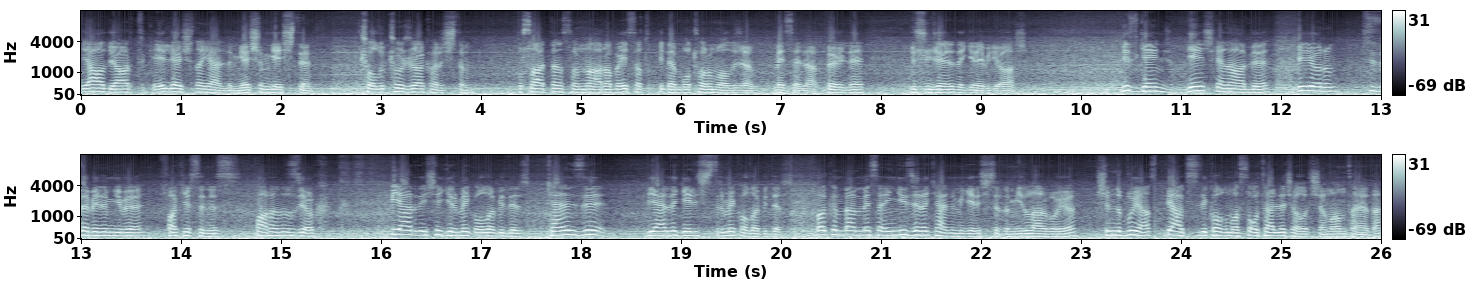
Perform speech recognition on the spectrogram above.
ya diyor artık 50 yaşına geldim, yaşım geçti. Çoluk çocuğa karıştım. Bu saatten sonra arabayı satıp bir de motor mu alacağım mesela. Böyle düşüncelere de girebiliyorlar. Biz genç, gençken abi biliyorum siz de benim gibi fakirsiniz. Paranız yok. Bir yerde işe girmek olabilir. Kendinizi bir yerde geliştirmek olabilir. Bakın ben mesela İngilizce'de kendimi geliştirdim yıllar boyu. Şimdi bu yaz bir aksilik olmazsa otelde çalışacağım Antalya'da.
